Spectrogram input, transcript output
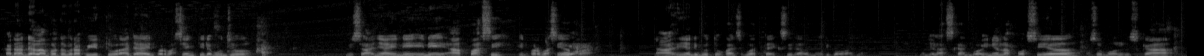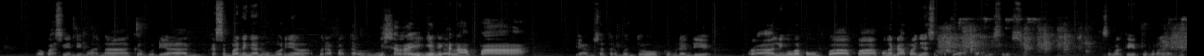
Karena dalam fotografi itu ada informasi yang tidak muncul. Misalnya ini ini apa sih informasi Iya. apa? Nah, artinya dibutuhkan sebuah teks di dalamnya di bawahnya menjelaskan bahwa inilah fosil, fosil moluska, lokasinya di mana, kemudian kesebandingan umurnya berapa tahun. Bisa kayak gini tahun. kenapa? Ya bisa terbentuk, kemudian di uh, lingkungan peng- apa, pengendapannya seperti apa, dan seterusnya. Seperti itu kurang lebih.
